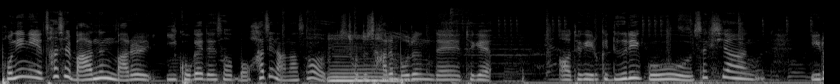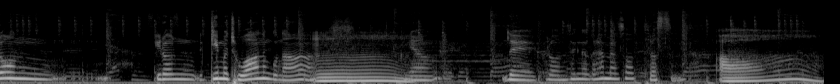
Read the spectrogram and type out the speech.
본인이 사실 많은 말을 이 곡에 대해서 뭐 하진 않아서 음. 저도 잘은 모르는데 되게 아 되게 이렇게 느리고 섹시한 이런 이런 느낌을 좋아하는구나 음. 그냥 네 그런 생각을 하면서 들었습니다. 아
